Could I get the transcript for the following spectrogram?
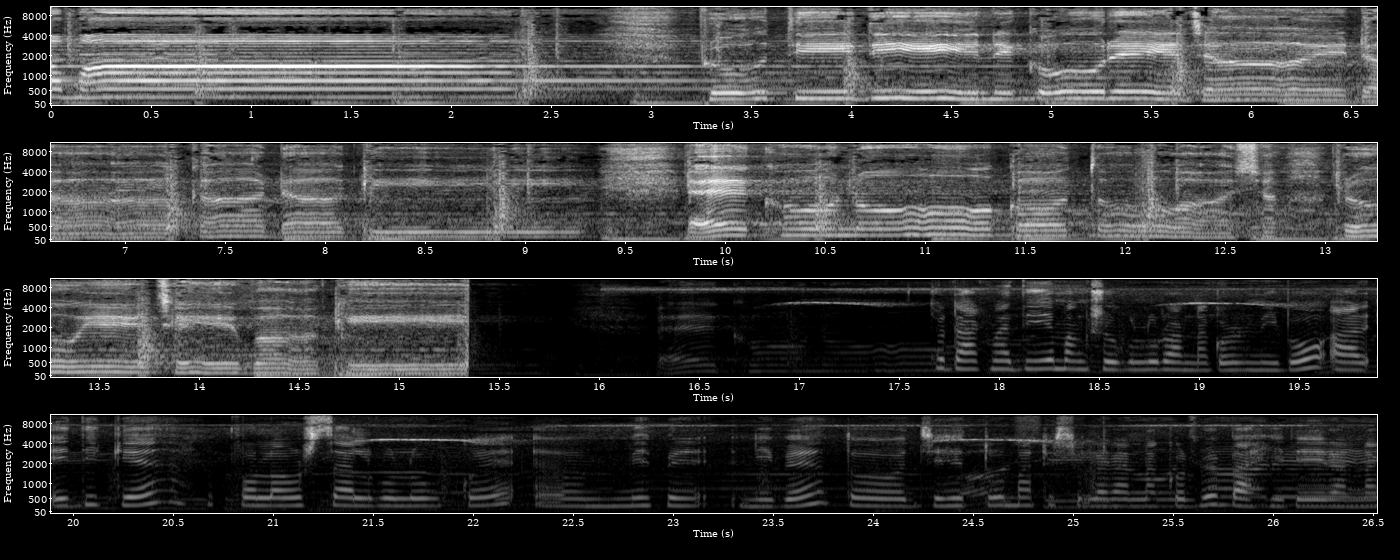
আমার? প্রতিদিন করে যায় ডাকা ডাকি। এখনও কত আশা রয়েছে বাকি। তো ঢাকনা দিয়ে মাংসগুলো রান্না করে নিব, আর এদিকে পোলাওর চালগুলোকে মেপে নিবে। তো যেহেতু মাটি চুলা রান্না করবে, বাহিরে রান্না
